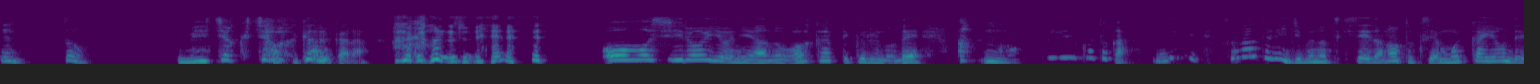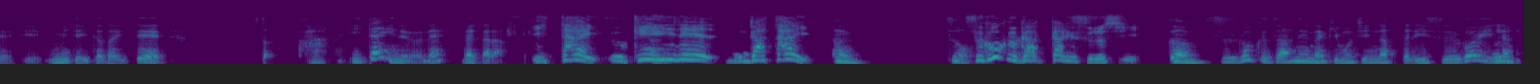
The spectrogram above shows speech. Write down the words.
うん。と、めちゃくちゃわかるから。わかるね。面白いように、あの、分かってくるので、あ、うんこことか。で、その後に自分の月星座の特性をもう一回読んでみていただいて、ちょっとあ、痛いのよね。だから。痛い。受け入れがたい。うん。そう。すごくがっかりするし。うん。すごく残念な気持ちになったり、すごいなんか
